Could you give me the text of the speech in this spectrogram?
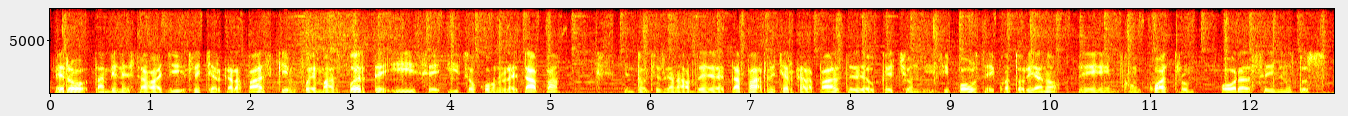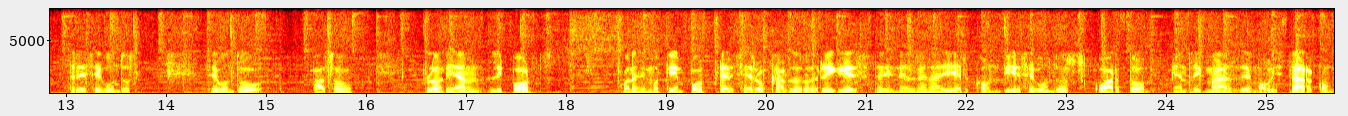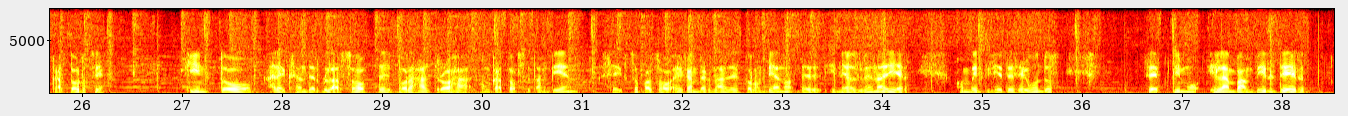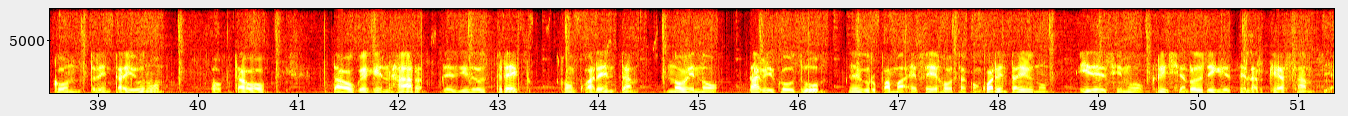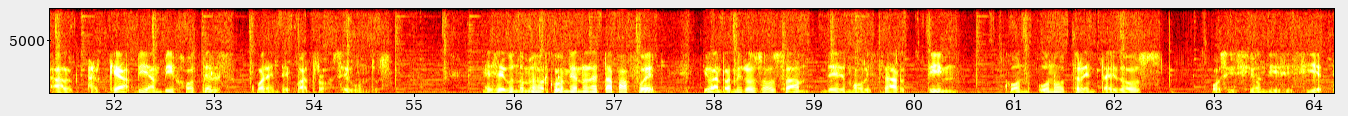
pero también estaba allí Richard Carapaz, quien fue más fuerte y se hizo con la etapa. Entonces ganador de la etapa Richard Carapaz de Education Easy Post ecuatoriano eh, con 4 horas 6 minutos 3 segundos Segundo paso Florian Liport con el mismo tiempo. Tercero Carlos Rodríguez de Dinero Grenadier con 10 segundos. Cuarto Enric Mas de Movistar con 14. Quinto Alexander Blasov de Bora Altroja con 14 también. Sexto pasó Egan Bernal del colombiano de Ineos Grenadier con 27 segundos. Séptimo Ilan Van Bilder con 31. Octavo Tao Gegenhardt de Diddle Trek con 40, noveno David Goudou del Grupama FJ con 41 y décimo Cristian Rodríguez del Arkea, Sam, Arkea B&B Hotels 44 segundos. El segundo mejor colombiano en la etapa fue Iván Ramiro Sosa del Movistar Team con 1.32 posición 17.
